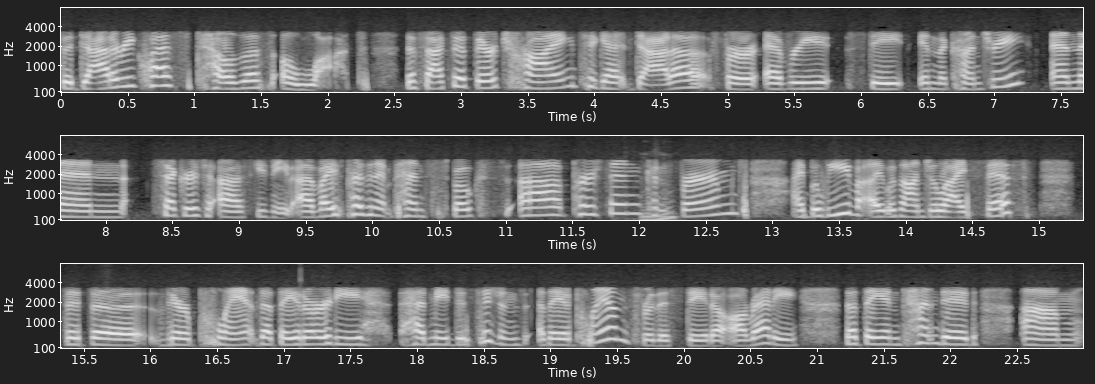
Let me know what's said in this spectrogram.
the data request tells us a lot. The fact that they're trying to get data for every state in the country, and then Secretary, uh, excuse me, uh, Vice President Pence spokesperson confirmed, I believe it was on July 5th, that the their plan that they had already had made decisions, they had plans for this data already, that they intended um,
